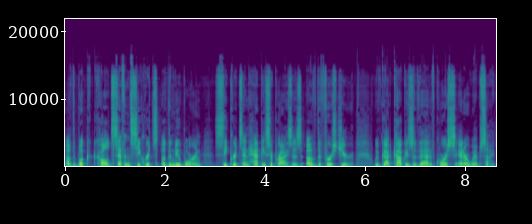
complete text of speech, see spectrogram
of the book called Seven Secrets of the Newborn Secrets and Happy Surprises of the First Year. We've got copies of that, of course, at our website.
